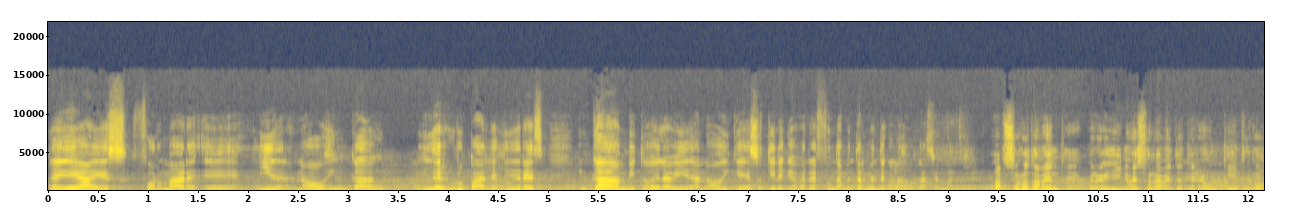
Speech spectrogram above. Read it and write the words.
La idea es formar eh, líderes, ¿no? En cada líderes grupales, líderes en cada ámbito de la vida, ¿no? Y que eso tiene que ver fundamentalmente con la educación. Absolutamente, pero y no es solamente tener un título,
